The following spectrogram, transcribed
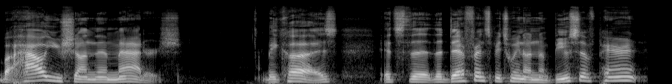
but how you shun them matters. Because it's the, the difference between an abusive parent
